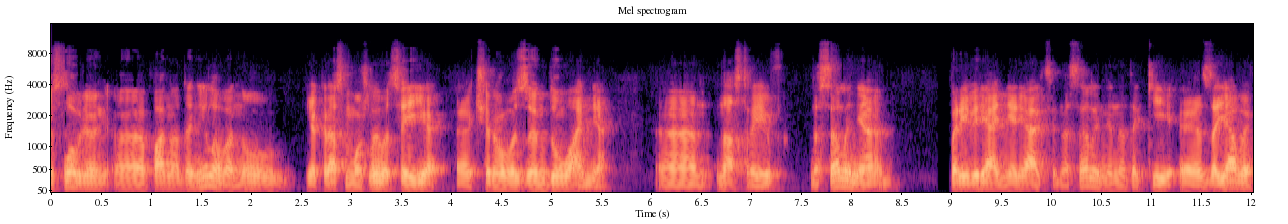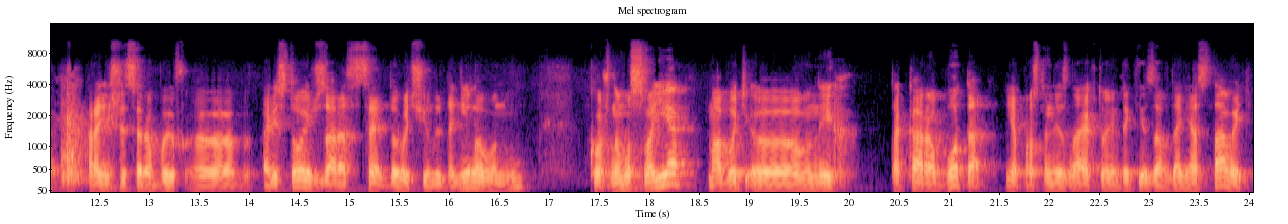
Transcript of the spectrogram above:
висловлювань е, пана Данілова, ну якраз можливо це є е, чергове зондування е, настроїв населення, перевіряння реакції населення на такі заяви. Раніше це робив Арістович, зараз це доручили Данілову. Ну кожному своє. Мабуть, в них така робота. Я просто не знаю, хто їм такі завдання ставить.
